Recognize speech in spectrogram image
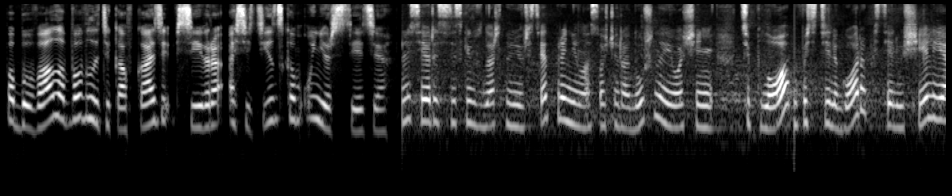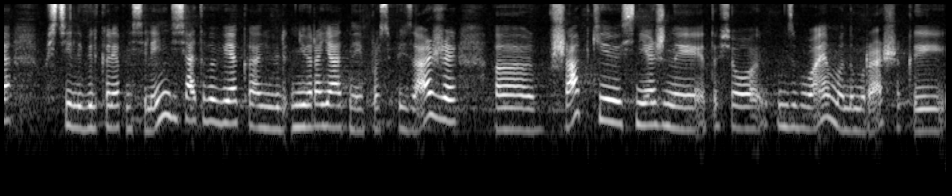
побывала во Владикавказе в Северо-Осетинском университете. Северо-Осетинский государственный университет принял нас очень радушно и очень тепло. Мы посетили горы, посетили ущелья, посетили великолепное селение X века, невероятные просто пейзажи, э, шапки снежные. Это все незабываемо, до мурашек, и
